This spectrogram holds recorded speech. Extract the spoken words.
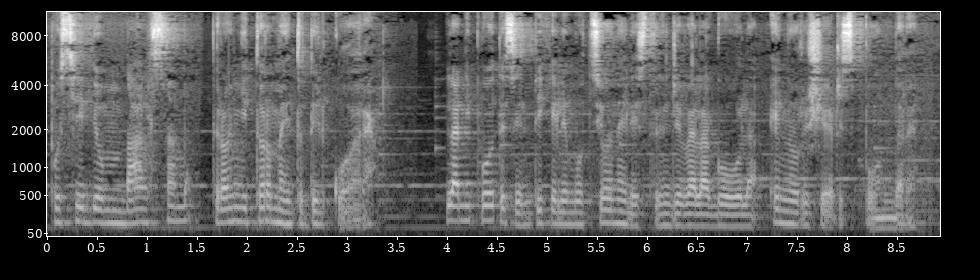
possiede un balsamo per ogni tormento del cuore. La nipote sentì che l'emozione le stringeva la gola e non riuscì a rispondere.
